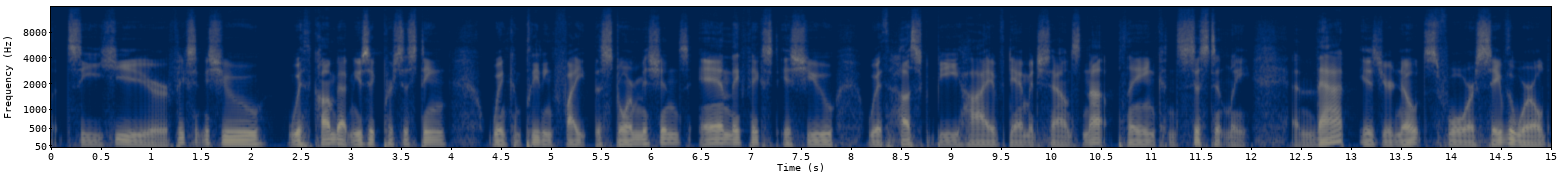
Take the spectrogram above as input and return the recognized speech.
let's see here. Fix an issue with combat music persisting when completing fight the storm missions and they fixed issue with husk beehive damage sounds not playing consistently. And that is your notes for save the world.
